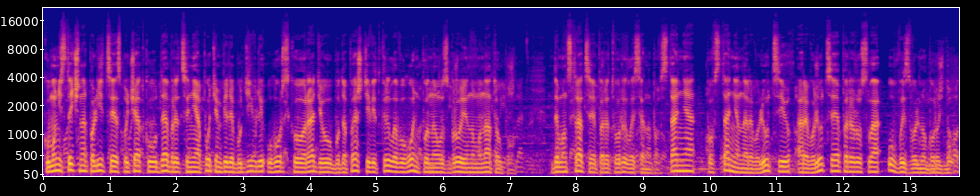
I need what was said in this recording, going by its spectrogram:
Комуністична поліція спочатку у Дебрецені, а потім біля будівлі угорського радіо у Будапешті відкрила вогонь по неозброєному натовпу. Демонстрація перетворилася на повстання, повстання на революцію, а революція переросла у визвольну боротьбу.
